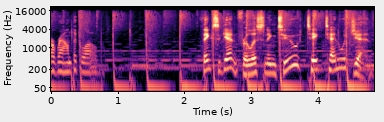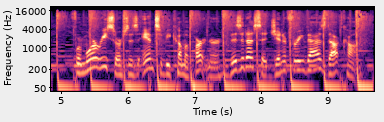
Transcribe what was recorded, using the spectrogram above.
around the globe. Thanks again for listening to Take 10 with Jen. For more resources and to become a partner, visit us at jennifereivaz.com.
